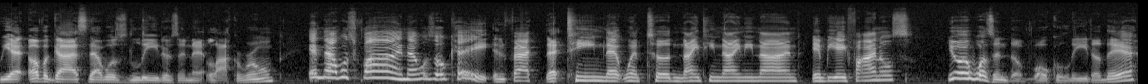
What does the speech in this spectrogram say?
we had other guys that was leaders in that locker room, and that was fine. That was okay. In fact, that team that went to 1999 NBA Finals, you know, it wasn't the vocal leader there.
